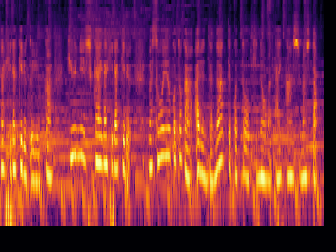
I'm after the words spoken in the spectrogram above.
が開けるというか急に視界が開ける、まあ、そういうことがあるんだなってことを昨日は体感しました。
